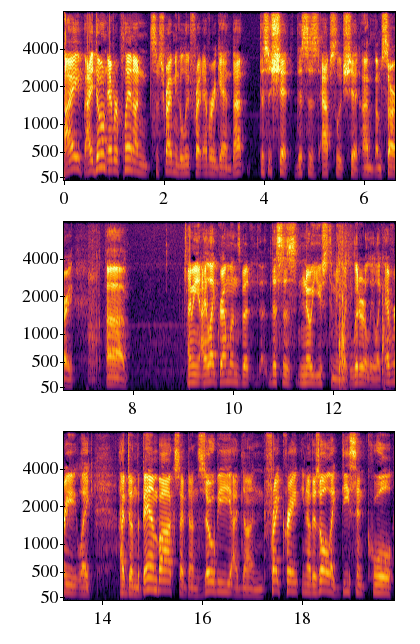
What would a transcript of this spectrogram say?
I I don't ever plan on subscribing to Loot Fright ever again. That this is shit. This is absolute shit. I'm I'm sorry. Uh, I mean, I like Gremlins, but this is no use to me. Like literally, like every like I've done the Bam Box, I've done Zobie, I've done Fright Crate. You know, there's all like decent, cool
